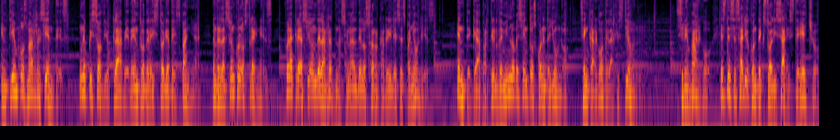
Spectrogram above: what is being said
En tiempos más recientes, un episodio clave dentro de la historia de España en relación con los trenes fue la creación de la Red Nacional de los Ferrocarriles Españoles, ente que a partir de 1941 se encargó de la gestión. Sin embargo, es necesario contextualizar este hecho.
